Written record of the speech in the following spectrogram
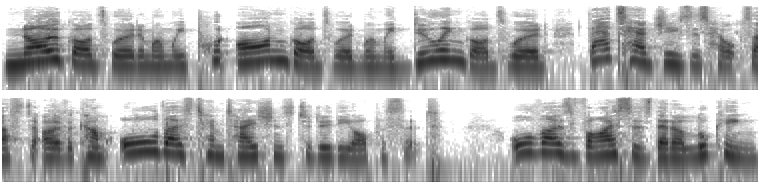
know God's word and when we put on God's word, when we're doing God's word, that's how Jesus helps us to overcome all those temptations to do the opposite all those vices that are looking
